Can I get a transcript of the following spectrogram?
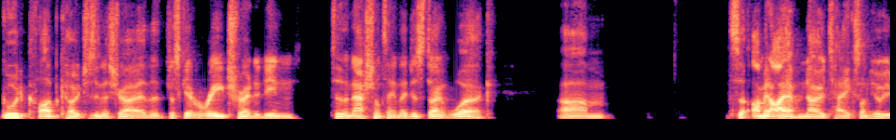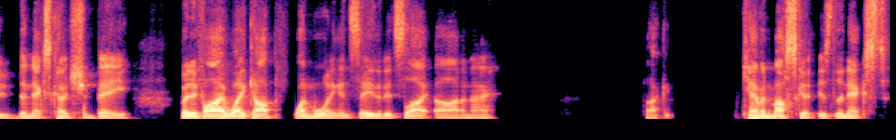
good club coaches in Australia that just get retreaded in to the national team. They just don't work. Um, so I mean, I have no takes on who the next coach should be, but if I wake up one morning and see that it's like, oh, I don't know, like Kevin Muscat is the next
